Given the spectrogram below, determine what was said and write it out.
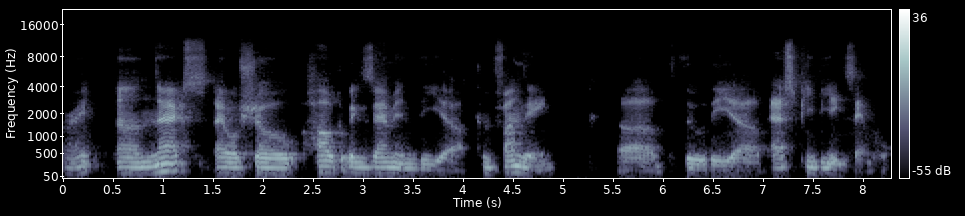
All right. Uh, next, I will show how to examine the uh, confounding uh, through the uh, SPB example.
